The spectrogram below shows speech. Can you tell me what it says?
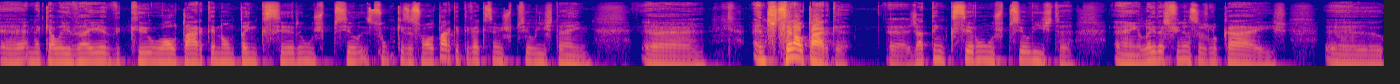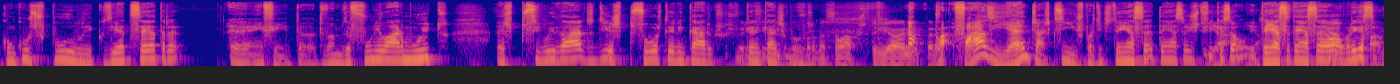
uh, naquela ideia de que o autarca não tem que ser um especialista. Quer dizer, se um autarca tiver que ser um especialista em. Uh, antes de ser autarca, uh, já tem que ser um especialista em lei das finanças locais, concursos públicos e etc., enfim, vamos afunilar muito as possibilidades de as pessoas terem cargos, terem cargos públicos. formação a posteriori não, para... Faz, e antes, acho que sim, os partidos têm essa, têm essa justificação, yeah, yeah. têm essa, têm essa yeah, obrigação.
